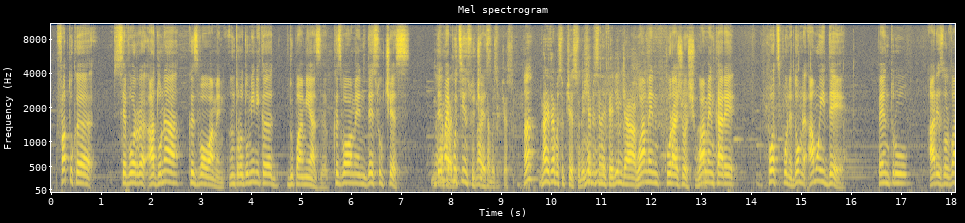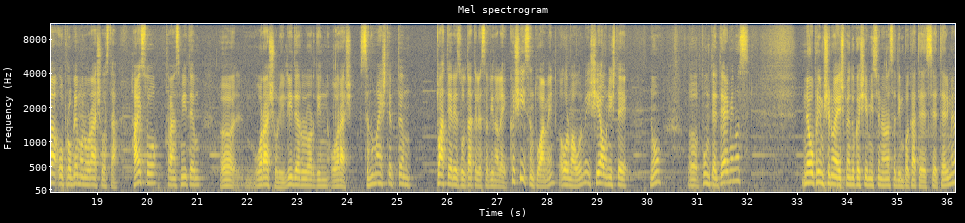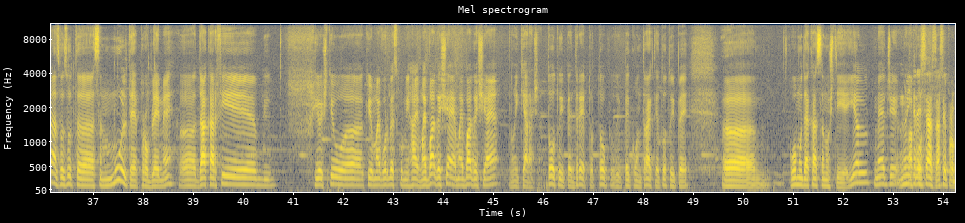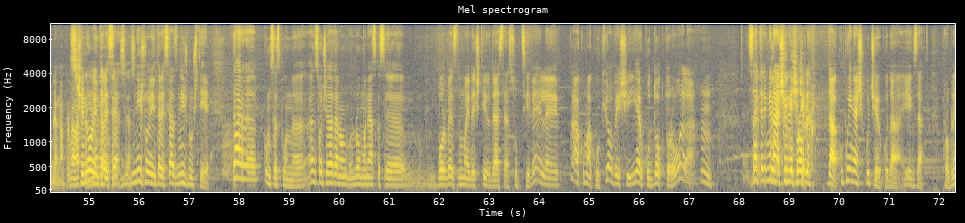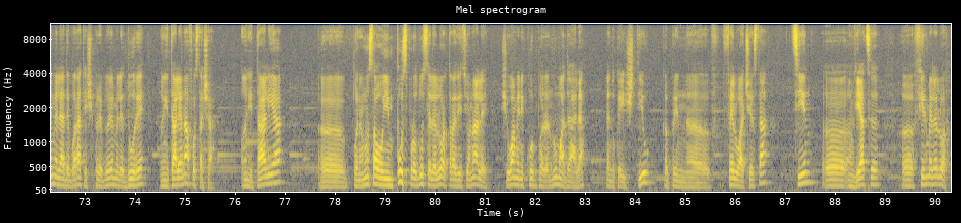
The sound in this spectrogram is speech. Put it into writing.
faptul că se vor aduna câțiva oameni într-o duminică după amiază, câțiva oameni de succes, Nu de mai neapărat puțin N-are succes. treabă succesul. Ha? N-are treabă succesul. Deci Nu, trebuie să nu. ne ferim de a... Oameni curajoși, oameni care pot spune, domnule, am o idee pentru a rezolva o problemă în orașul ăsta. Hai să o transmitem uh, orașului, liderilor din oraș. Să nu mai așteptăm toate rezultatele să vină la ei. Că și ei sunt oameni, la urma urmei, și ei au niște nu, uh, puncte terminus. Ne oprim și noi aici pentru că și emisiunea noastră, din păcate, se termină. Ați văzut, uh, sunt multe probleme. Uh, dacă ar fi eu știu uh, că eu mai vorbesc cu Mihai, mai bagă și aia, mai bagă și aia. Nu e chiar așa. Totul e pe drepturi, totul e pe contracte, totul e pe... Uh, omul de acasă nu știe. El merge... Nu-l interesează, asta e problema. problema și noastră nu-l ne interesează, nici nu-l interesează, nici nu știe. Dar, uh, cum să spun, uh, în societatea rom- românească se vorbesc numai de știri de astea subțirele, acum cu Chiove și ieri cu doctorul ăla. Mm. S-a De- terminat pâine- și pâine cu și probleme. circ. Da, cu pâinea și cu circul, da, exact. Problemele adevărate și problemele dure, în Italia n-a fost așa. În Italia, uh, până nu s-au impus produsele lor tradiționale și oamenii cumpără numai de alea, pentru că ei știu că prin uh, felul acesta țin uh, în viață uh, firmele lor,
